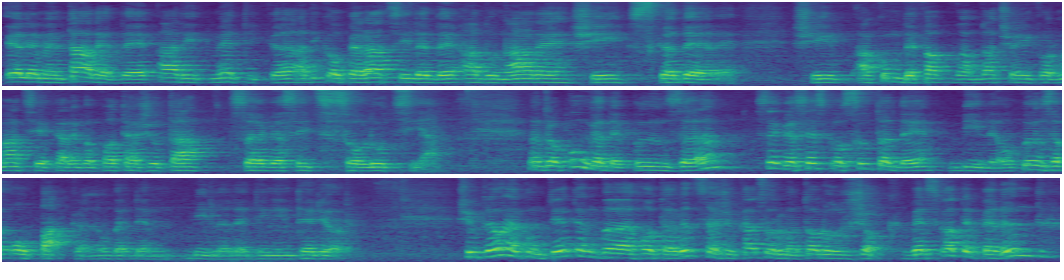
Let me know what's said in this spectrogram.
elementare de aritmetică, adică operațiile de adunare și scădere. Și acum, de fapt, v-am dat și o informație care vă poate ajuta să găsiți soluția. Într-o pungă de pânză se găsesc 100 de bile, o pânză opacă, nu vedem bilele din interior. Și împreună cu un prieten vă hotărâți să jucați următorul joc. Veți scoate pe rând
